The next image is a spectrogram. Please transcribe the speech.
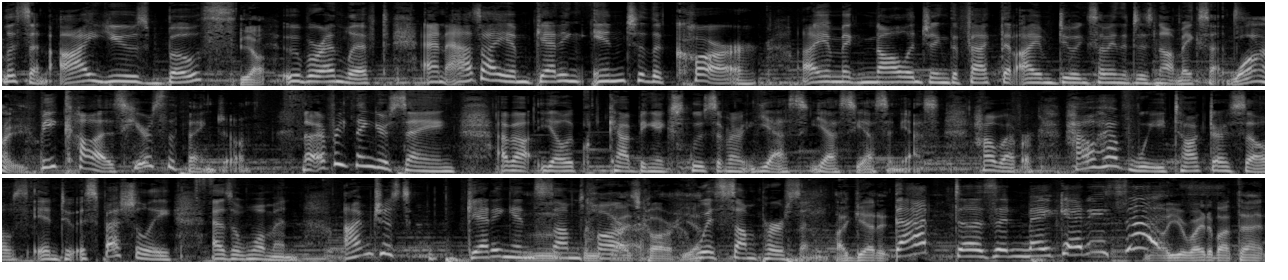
listen, I use both Yeah. Uber and Lyft. And as I am getting into the car, I am acknowledging the fact that I am doing something that does not make sense. Why? Because here's the thing, John. Now, everything you're saying about Yellow Cab being exclusive, yes, yes, yes, and yes. However, how have we talked ourselves into, especially as a woman, I'm just getting in some, Mm, some car, guy's car, yeah. with some person. I get it. That doesn't make any sense. No, you're right about that.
